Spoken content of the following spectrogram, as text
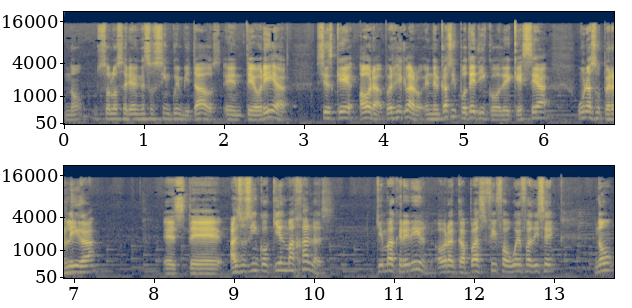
No, solo serían esos cinco invitados. En teoría, si es que ahora, pero es que claro, en el caso hipotético de que sea una Superliga, este, a esos cinco, ¿quién más jalas? ¿Quién va a querer ir? Ahora capaz FIFA UEFA dice, no,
